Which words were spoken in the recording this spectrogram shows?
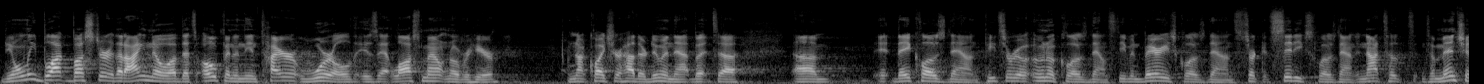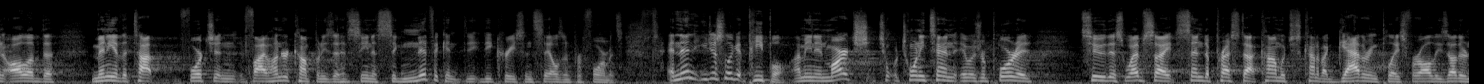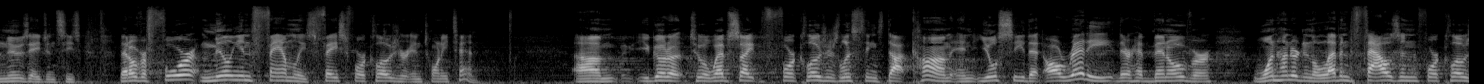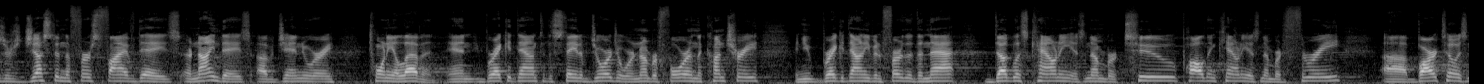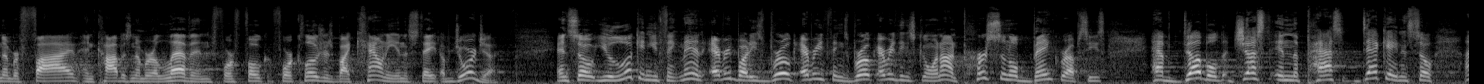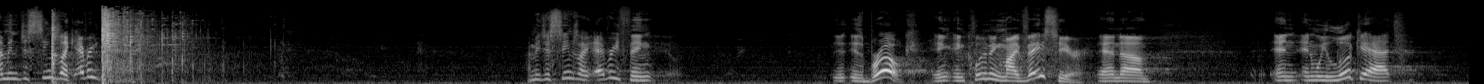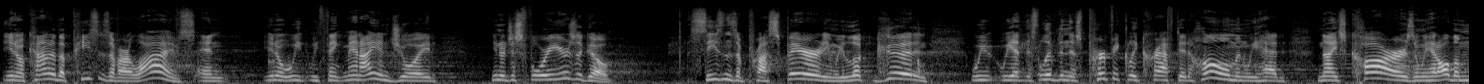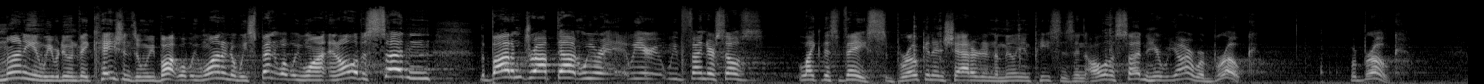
the only blockbuster that I know of that's open in the entire world is at Lost Mountain over here. I'm not quite sure how they're doing that, but uh, um, it, they closed down. Pizzeria Uno closed down. Steve & Barry's closed down. Circuit City's closed down. And not to, to mention all of the, many of the top Fortune 500 companies that have seen a significant de- decrease in sales and performance. And then you just look at people. I mean, in March t- 2010, it was reported to this website, sendtopress.com, which is kind of a gathering place for all these other news agencies, that over 4 million families faced foreclosure in 2010. Um, you go to, to a website, foreclosureslistings.com, and you'll see that already there have been over 111,000 foreclosures just in the first five days, or nine days of January 2011. And you break it down to the state of Georgia, we're number four in the country. And you break it down even further than that, Douglas County is number two, Paulding County is number three. Uh, Bartow is number five, and Cobb is number 11 for foreclosures by county in the state of Georgia. And so you look and you think, man, everybody's broke, everything's broke, everything's going on. Personal bankruptcies have doubled just in the past decade. And so, I mean, it just seems like every. I mean, it just seems like everything is broke, in, including my vase here. And, um, and, and we look at, you know, kind of the pieces of our lives, and, you know, we, we think, man, I enjoyed you know, just four years ago. Seasons of prosperity, and we looked good, and we, we had this lived in this perfectly crafted home, and we had nice cars, and we had all the money, and we were doing vacations, and we bought what we wanted, and we spent what we want, and all of a sudden, the bottom dropped out, and we were we, were, we find ourselves like this vase, broken and shattered in a million pieces, and all of a sudden, here we are, we're broke. We're broke.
